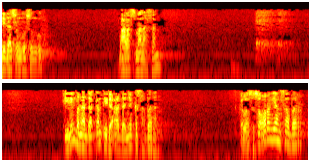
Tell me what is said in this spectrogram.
tidak sungguh-sungguh, malas-malasan. Ini menandakan tidak adanya kesabaran. Kalau seseorang yang sabar,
